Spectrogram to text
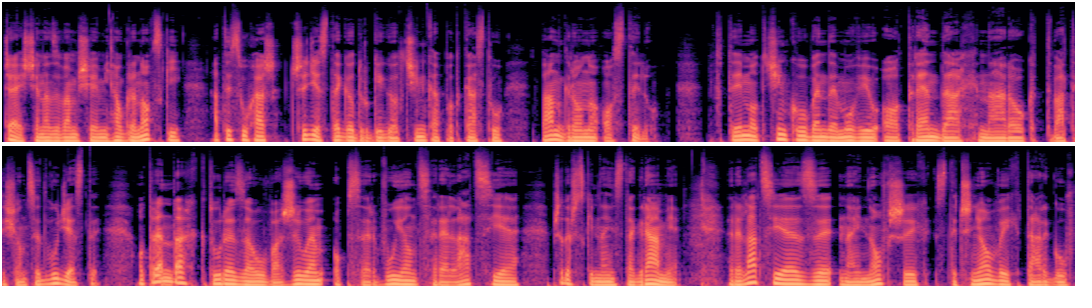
Cześć, ja nazywam się Michał Gronowski, a ty słuchasz 32 odcinka podcastu Pan Grono o stylu. W tym odcinku będę mówił o trendach na rok 2020. O trendach, które zauważyłem obserwując relacje, przede wszystkim na Instagramie. Relacje z najnowszych styczniowych targów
